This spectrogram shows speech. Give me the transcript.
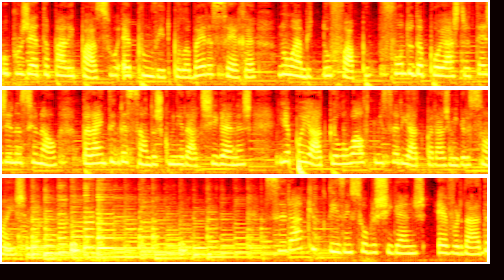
O projeto Par e Passo é promovido pela Beira Serra no âmbito do FAP, Fundo de Apoio à Estratégia Nacional para a Integração das Comunidades Ciganas e apoiado pelo Alto Comissariado para as Migrações. Será que o que dizem sobre os ciganos é verdade?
